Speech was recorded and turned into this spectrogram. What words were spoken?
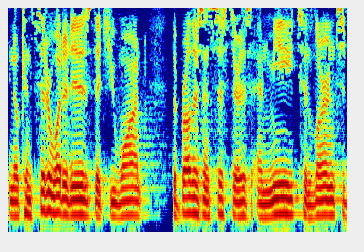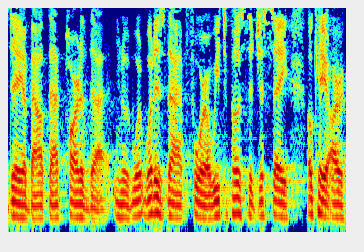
you know, consider what it is that you want the brothers and sisters and me to learn today about that part of that. You know, what, what is that for? Are we supposed to just say, okay, our,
